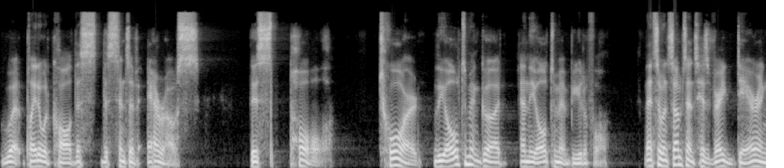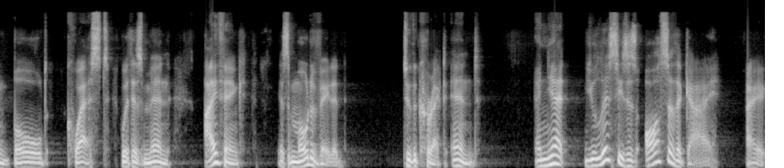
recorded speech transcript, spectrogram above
what Plato would call this, this sense of eros, this pull toward the ultimate good and the ultimate beautiful. And so, in some sense, his very daring, bold quest with his men, I think, is motivated to the correct end. And yet, Ulysses is also the guy I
